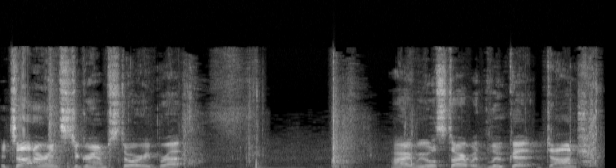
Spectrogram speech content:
It's on our Instagram story, Brett. All right, we will start with Luka Doncic.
